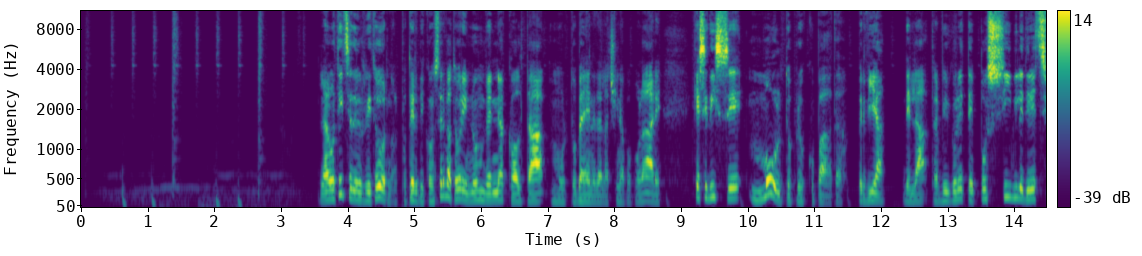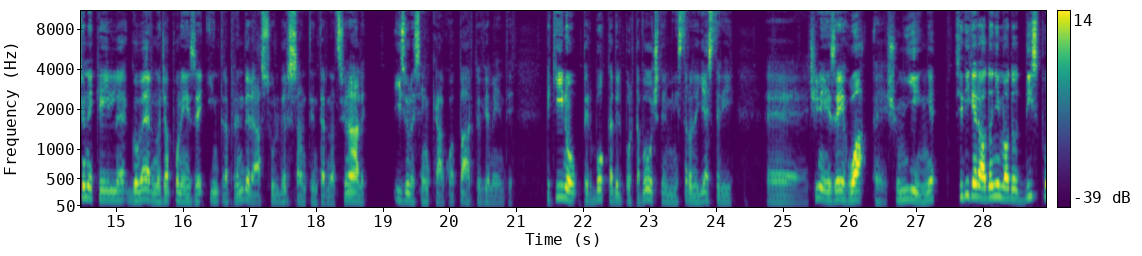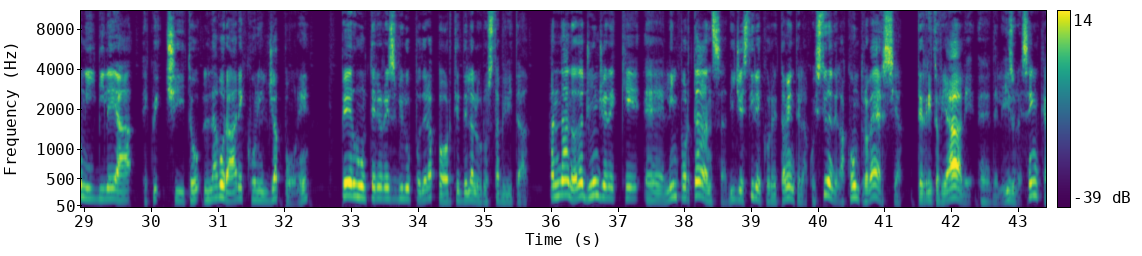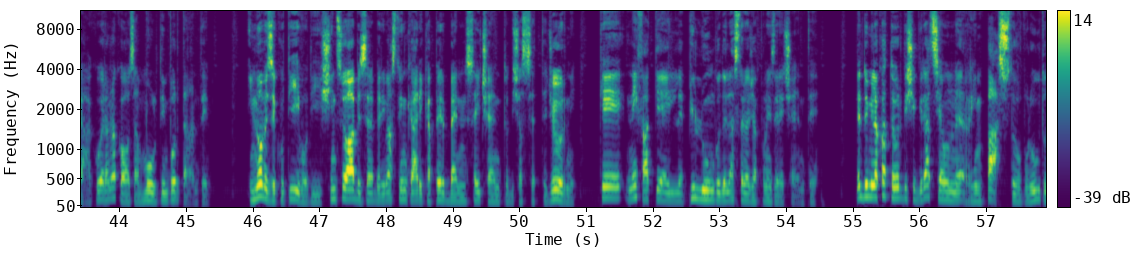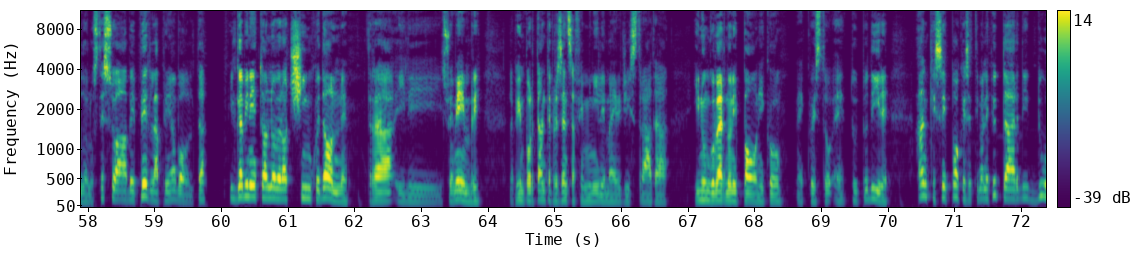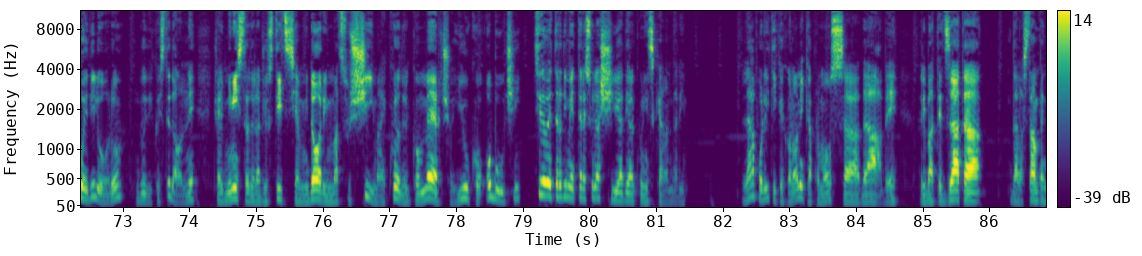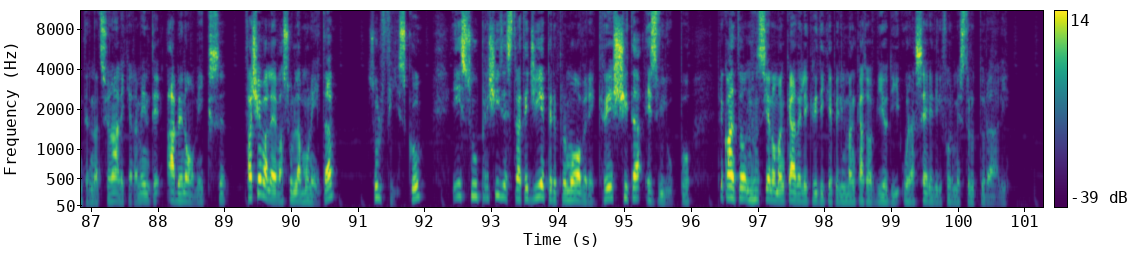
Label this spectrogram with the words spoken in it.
La notizia del ritorno al potere dei conservatori non venne accolta molto bene dalla Cina popolare, che si disse molto preoccupata per via della, tra virgolette, possibile direzione che il governo giapponese intraprenderà sul versante internazionale. Isole Senkaku a parte, ovviamente. Pechino, per bocca del portavoce del Ministero degli Esteri eh, cinese, Hua eh, Shunying, si dichiarò ad ogni modo disponibile a, e qui cito, lavorare con il Giappone per un ulteriore sviluppo dei rapporti e della loro stabilità, andando ad aggiungere che eh, l'importanza di gestire correttamente la questione della controversia territoriale eh, delle isole Senkaku era una cosa molto importante. Il nuovo esecutivo di Shinzo Abe sarebbe rimasto in carica per ben 617 giorni, che nei fatti è il più lungo della storia giapponese recente. Nel 2014, grazie a un rimpasto voluto dallo stesso Abe, per la prima volta il gabinetto annoverò 5 donne tra i, i suoi membri, la più importante presenza femminile mai registrata in un governo nipponico, e questo è tutto dire anche se poche settimane più tardi due di loro, due di queste donne, cioè il ministro della giustizia Midori Matsushima e quello del commercio Yuko Obuchi, si dovettero dimettere sulla scia di alcuni scandali. La politica economica promossa da Abe, ribattezzata dalla stampa internazionale chiaramente Abenomics, faceva leva sulla moneta, sul fisco e su precise strategie per promuovere crescita e sviluppo, per quanto non siano mancate le critiche per il mancato avvio di una serie di riforme strutturali.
